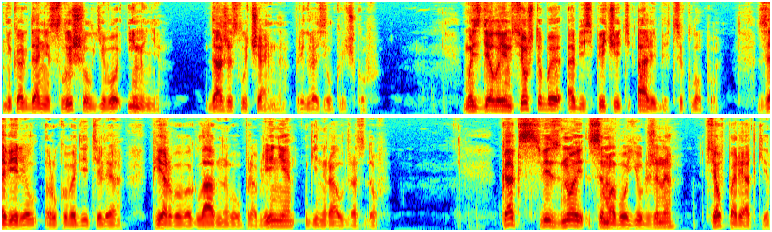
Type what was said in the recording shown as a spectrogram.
никогда не слышал его имени, даже случайно, пригрозил Крючков. Мы сделаем все, чтобы обеспечить алиби циклопу, заверил руководителя первого главного управления генерал Дроздов. Как связной самого Юджина, все в порядке.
